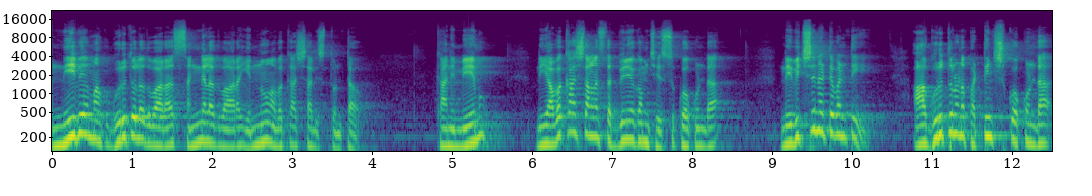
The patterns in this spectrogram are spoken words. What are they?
నీవే మాకు గురుతుల ద్వారా సంజ్ఞల ద్వారా ఎన్నో అవకాశాలు ఇస్తుంటావు. కానీ మేము నీ అవకాశాలను సద్వినియోగం చేసుకోకుండా నీవిచ్చినటువంటి ఆ గురుతులను పట్టించుకోకుండా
